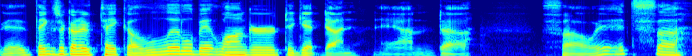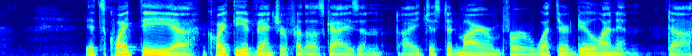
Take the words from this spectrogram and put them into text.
things are going to take a little bit longer to get done, and uh, so it's uh, it's quite the uh, quite the adventure for those guys, and I just admire them for what they're doing and uh,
